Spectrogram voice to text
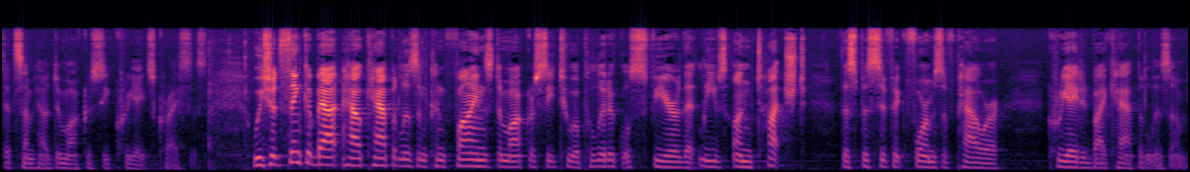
that somehow democracy creates crisis. We should think about how capitalism confines democracy to a political sphere that leaves untouched the specific forms of power created by capitalism.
